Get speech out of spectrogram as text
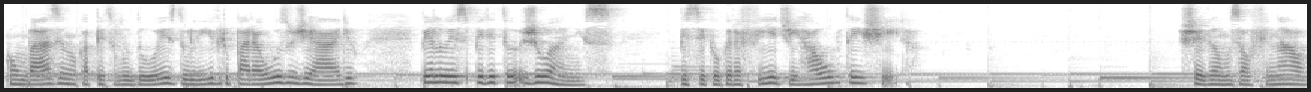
com base no capítulo 2 do livro para uso diário pelo Espírito Joanes, psicografia de Raul Teixeira. Chegamos ao final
